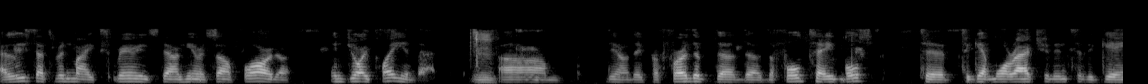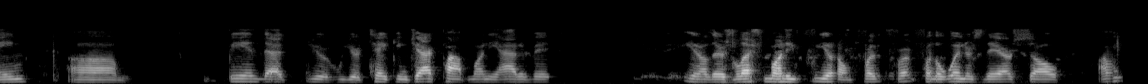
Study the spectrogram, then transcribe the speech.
at least that's been my experience down here in South Florida, enjoy playing that. Mm. Um, you know, they prefer the, the, the, the full tables to, to get more action into the game. Um, being that you're, you're taking jackpot money out of it, you know, there's less money, you know, for, for, for the winners there. So I'm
